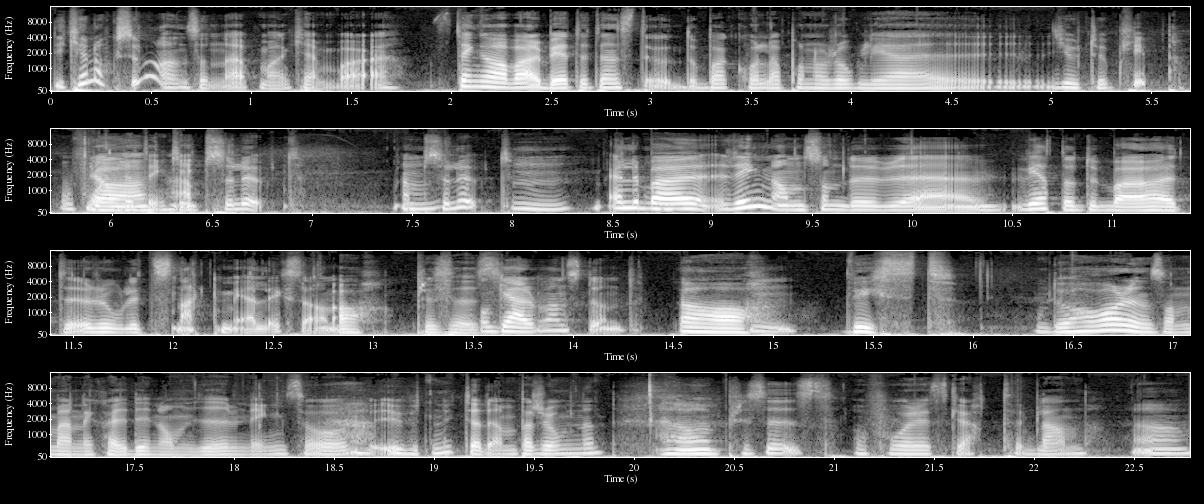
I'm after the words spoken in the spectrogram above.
det kan också vara en sån där att man kan bara stänga av arbetet en stund och bara kolla på några roliga eh, Youtube-klipp och få en Ja, liten kick. absolut. Mm. Absolut. Mm. Eller bara ring någon som du eh, vet att du bara har ett roligt snack med liksom. Ja, precis. Och garva en stund. Ja, Mm. visst. Om du har en sån människa i din omgivning, så utnyttja den personen Ja, precis. och få ett skratt ibland. Ja.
